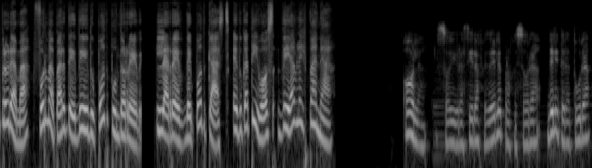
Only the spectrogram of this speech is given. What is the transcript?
programa forma parte de edupod.red, la red de podcasts educativos de habla hispana. Hola, soy Graciela Fedele, profesora de literatura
